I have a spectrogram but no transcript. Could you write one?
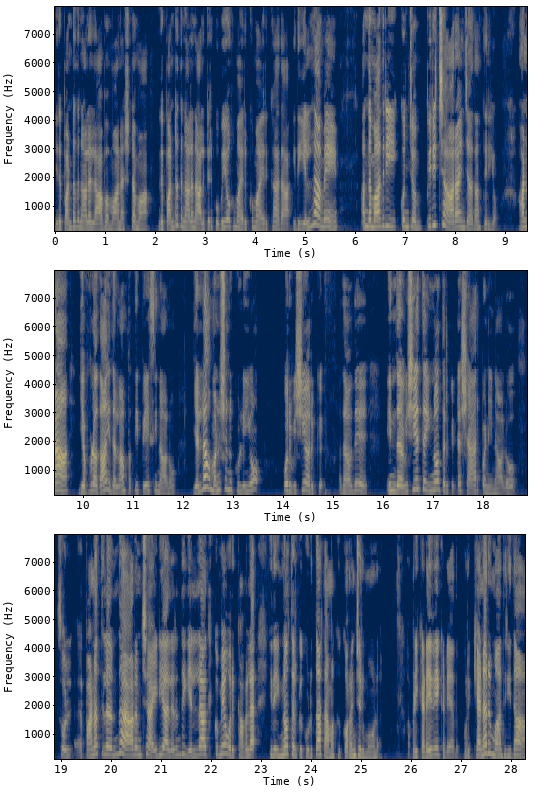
இதை பண்ணுறதுனால லாபமா நஷ்டமா? இது பண்ணுறதுனால நாலு பேருக்கு உபயோகமாக இருக்குமா இருக்காதா? இது எல்லாமே அந்த மாதிரி கொஞ்சம் பிரித்து ஆராய்ஞ்சால் தான் தெரியும். ஆனால் எவ்வளோ தான் இதெல்லாம் பற்றி பேசினாலும் எல்லா மனுஷனுக்குள்ளேயும் ஒரு விஷயம் இருக்குது அதாவது இந்த விஷயத்தை இன்னொருத்தர்கிட்ட ஷேர் பண்ணினாலோ சொல் பணத்துலேருந்து ஆரம்பித்த ஐடியாவிலேருந்து எல்லாத்துக்குமே ஒரு கவலை இதை இன்னொருத்தருக்கு கொடுத்தா தமக்கு குறைஞ்சிருமோன்னு. அப்படி கிடையவே கிடையாது. ஒரு கிணறு மாதிரி தான்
